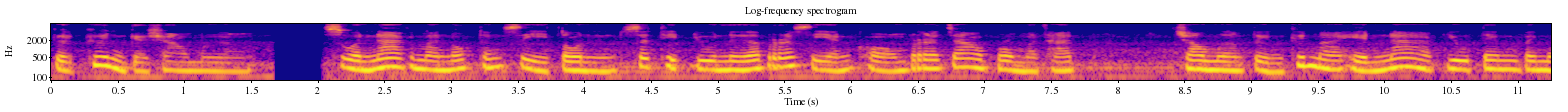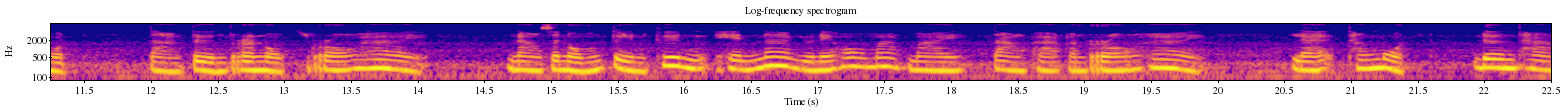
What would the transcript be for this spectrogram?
เกิดขึ้นแก่ชาวเมือง ส่วนหน้าคมานพทั้งสี่ตน สถิตอยู่เหนือพระเศียรของพระเจ้าพรหมทัตชาวเมืองตื่นขึ้นมาเห็นนาคอยู่เต็มไปหมด ต่างตื่นตระหนกร้องไห้ นางสนมตื่นขึ้นเห็นนาคอยู่ในห้องมากมาย ต่างพากันร้องไห้ และทั้งหมดเดินทาง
